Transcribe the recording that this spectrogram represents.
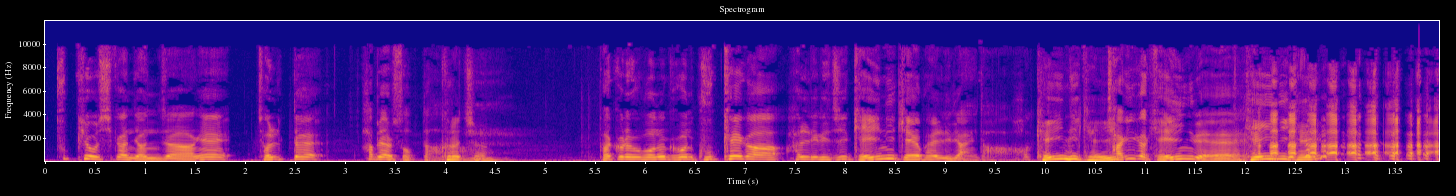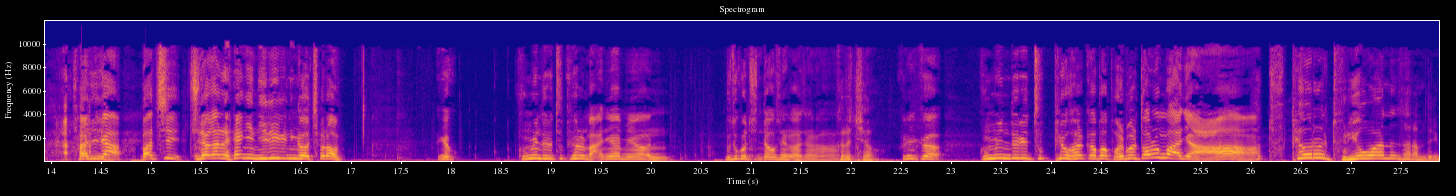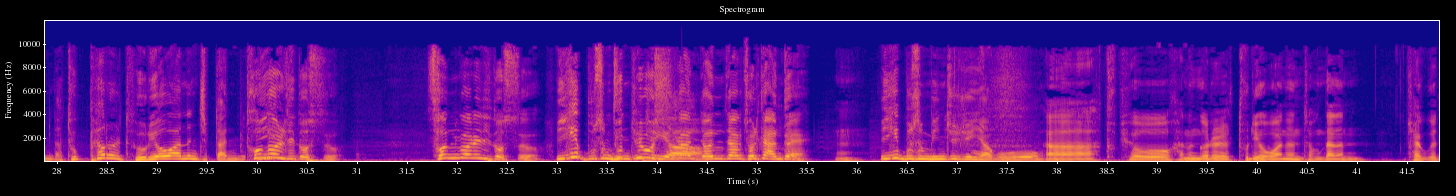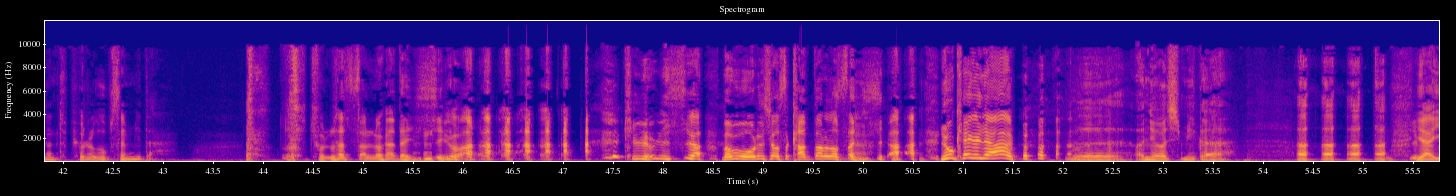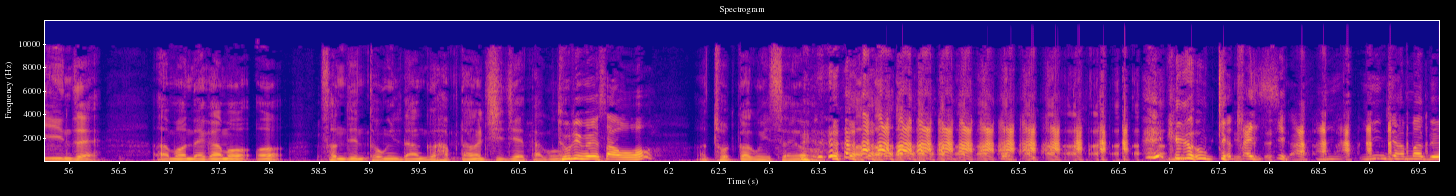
투표 시간 연장에 절대 합의할 수 없다. 그렇죠. 박근혜 후보는 그건 국회가 할 일이지 개인이 개업할 일이 아니다. 개인이 개인? 자기가 개인이래. 개인이 개인? 자기가 마치 지나가는 행인 일일인 것처럼. 그러니까 국민들이 투표를 많이 하면 무조건 진다고 생각하잖아. 그렇죠. 그러니까 국민들이 투표할까봐 벌벌 떠는 거 아니야. 투표를 두려워하는 사람들입니다. 투표를 두려워하는 집단입니다. 터널 디도스. 선관위 디도스. 이게 무슨 투표 민주주의야. 시간 연장 절대 안 돼. 이게 무슨 민주주의냐고. 아, 투표하는 거를 두려워하는 정당은 결국에는 투표를 없앱니다. 졸라 썰렁하다 이씨. 김용희 씨야 너무 쉬어서 감 떨어졌어 이씨. 욕해 그냥. 어, 안녕하십니까. 야, 이인재. 아, 뭐, 내가 뭐, 어? 선진 동일당 그 합당을 지지했다고. 둘이 왜 싸워? 어, 좆가고 있어요. 그거 웃겼다 이씨. 이인재 한마디.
